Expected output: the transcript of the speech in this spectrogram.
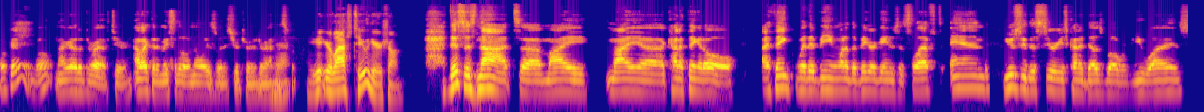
okay. Well, I got a draft here. I like that it makes a little noise when it's your turn to draft. Yeah. You get your last two here, Sean. this is not uh, my my uh, kind of thing at all. I think with it being one of the bigger games that's left, and usually this series kind of does well review wise.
